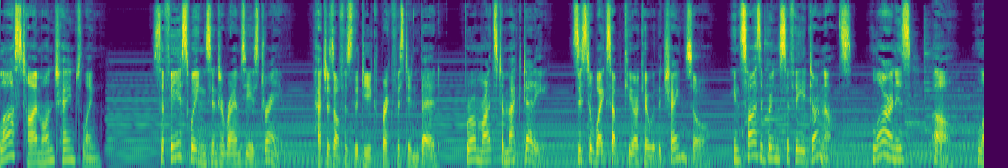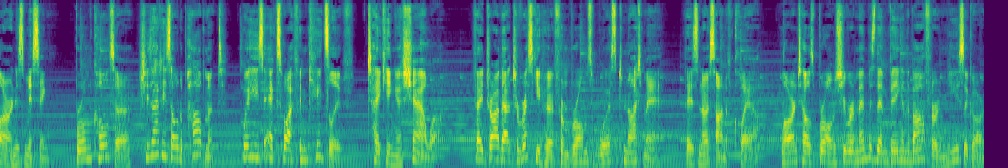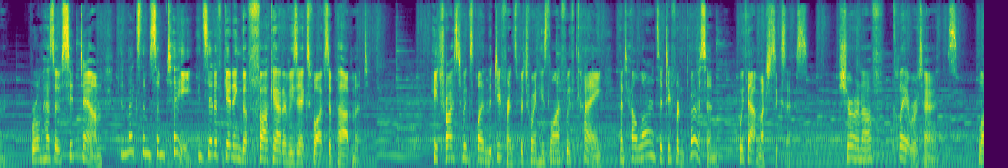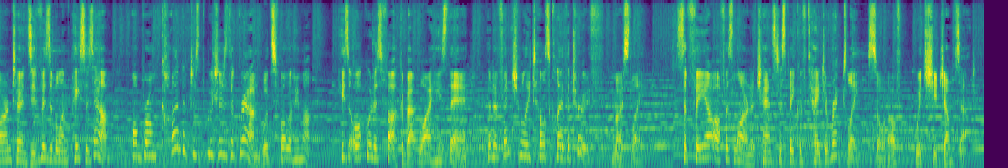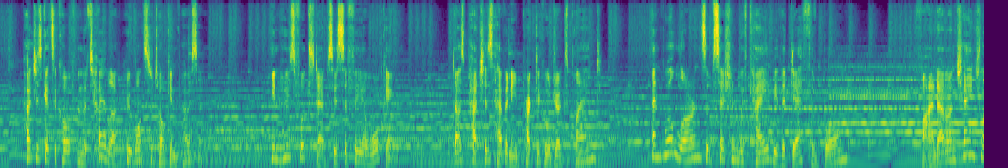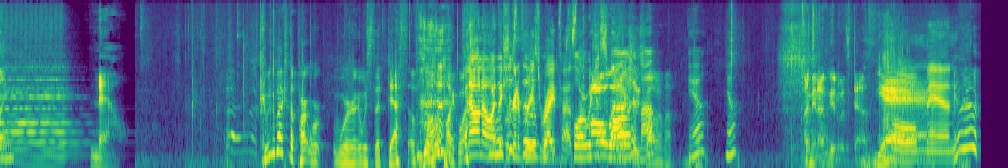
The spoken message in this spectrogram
Last time on Changeling. Sophia swings into Ramsay's dream. Patches offers the Duke breakfast in bed. Braum writes to Mac Daddy. Zista wakes up Kyoko with a chainsaw. Incisor brings Sophia donuts. Lauren is. Oh, Lauren is missing. Braum calls her. She's at his old apartment, where his ex wife and kids live, taking a shower. They drive out to rescue her from Braum's worst nightmare. There's no sign of Claire. Lauren tells Braum she remembers them being in the bathroom years ago. Braum has her sit down, and makes them some tea instead of getting the fuck out of his ex wife's apartment. He tries to explain the difference between his life with Kay and how Lauren's a different person, without much success. Sure enough, Claire returns. Lauren turns invisible and pieces out, while Brom kind of just wishes the ground would swallow him up. He's awkward as fuck about why he's there, but eventually tells Claire the truth, mostly. Sophia offers Lauren a chance to speak with Kay directly, sort of, which she jumps at. Patches gets a call from the tailor who wants to talk in person. In whose footsteps is Sophia walking? Does Patches have any practical jokes planned? And will Lauren's obsession with Kay be the death of Braum? Find out on Changeling. Now. Uh, can we go back to the part where where it was the death of Braum? Like what? No, no, I think we're going to the breeze right past floor that. would just Oh, swallow actually him up. swallow him up. Yeah, yeah. I mean, I'm good with death. Yeah. Oh, man. Yeah, yeah.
